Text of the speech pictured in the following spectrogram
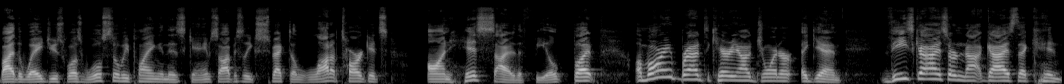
by the way, Juice Wells will still be playing in this game. So obviously expect a lot of targets on his side of the field. But Ahmarean Brown Dakereon Joyner, again, these guys are not guys that can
